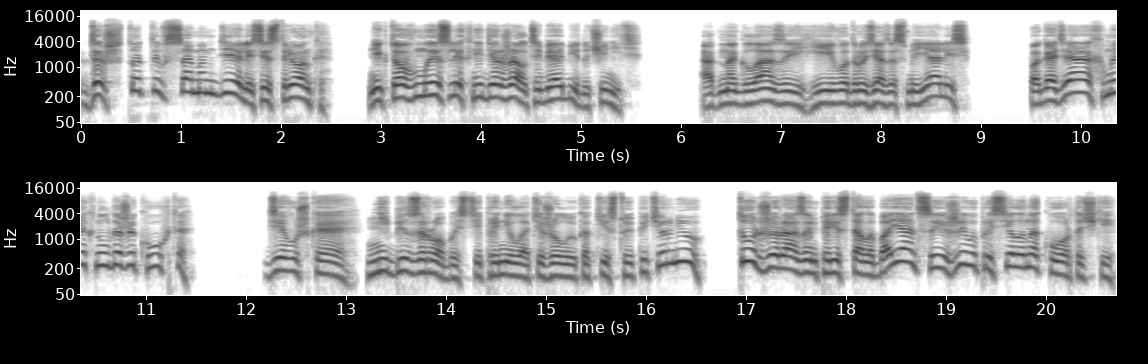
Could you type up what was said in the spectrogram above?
«Да что ты в самом деле, сестренка? Никто в мыслях не держал тебе обиду чинить. Одноглазый и его друзья засмеялись. Погодя, хмыкнул даже Кухта. Девушка не без робости приняла тяжелую когтистую пятерню, тут же разом перестала бояться и живо присела на корточки,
